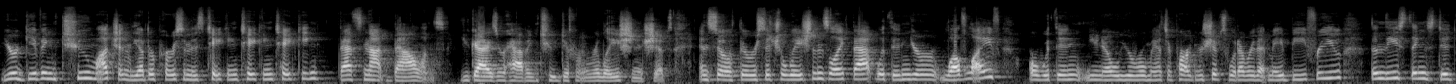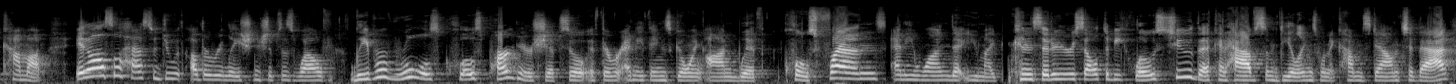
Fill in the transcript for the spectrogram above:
you're giving too much and the other person is taking, taking, taking, that's not balance. You guys are having two different relationships. And so if there were situations like that within your love life or within, you know, your romantic partnerships, whatever that may be for you, then these things did come up. It also has to do with other relationships as well. Libra rules close partnerships. So if there were any things going on with close friends, anyone that you might consider yourself to be close to that could have some dealings when it comes down to that.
